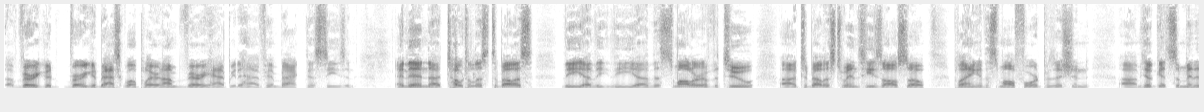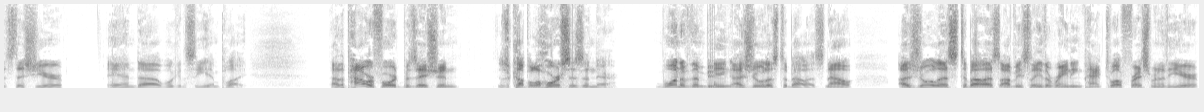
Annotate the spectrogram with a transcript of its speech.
a very good, very good basketball player, and I'm very happy to have him back this season. And then uh, Tautvilas Tubelis, the uh, the the uh, the smaller of the two uh, Tubelis twins, he's also playing at the small forward position. Um, he'll get some minutes this year, and uh, we'll get to see him play. Now, the power forward position, there's a couple of horses in there. One of them being Azuolas Tubelis. Now, Azuolas Tubelis, obviously the reigning Pac-12 Freshman of the Year,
